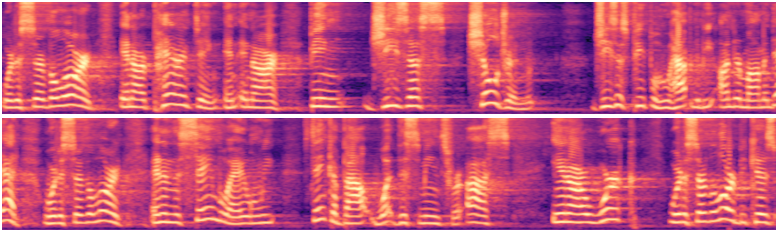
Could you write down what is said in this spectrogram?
we're to serve the Lord. In our parenting, in, in our being Jesus children, Jesus people who happen to be under mom and dad, we're to serve the Lord. And in the same way, when we think about what this means for us, in our work, we're to serve the Lord because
